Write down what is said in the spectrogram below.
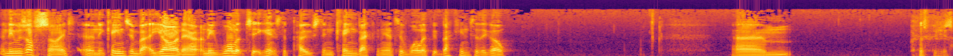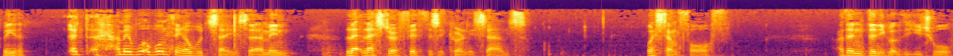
and he was offside, and it came to him about a yard out, and he walloped it against the post, and came back, and he had to wallop it back into the goal. Um, must be just me then. Uh, I mean, one thing I would say is that I mean, Le- Leicester are fifth as it currently stands. West Ham fourth. And then then you've got the usual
